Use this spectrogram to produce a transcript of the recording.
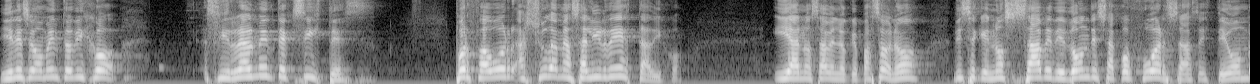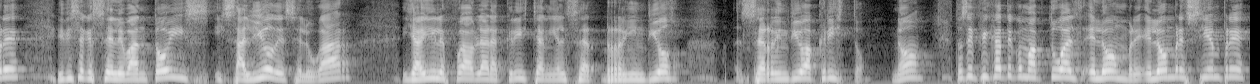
Y en ese momento dijo, si realmente existes, por favor, ayúdame a salir de esta, dijo. Y ya no saben lo que pasó, ¿no? Dice que no sabe de dónde sacó fuerzas este hombre y dice que se levantó y, salió de ese lugar y ahí le fue a hablar a Cristian y él se rindió, se rindió a Cristo, ¿no? Entonces fíjate cómo actúa el, hombre. El hombre siempre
